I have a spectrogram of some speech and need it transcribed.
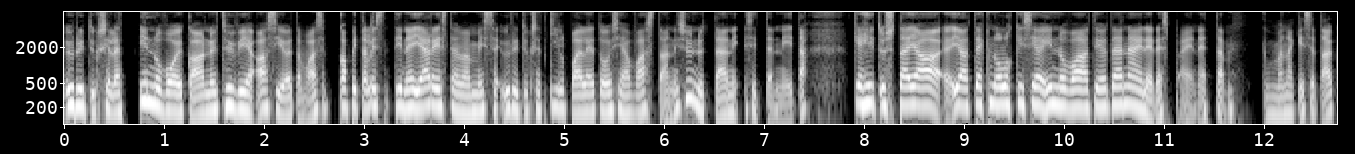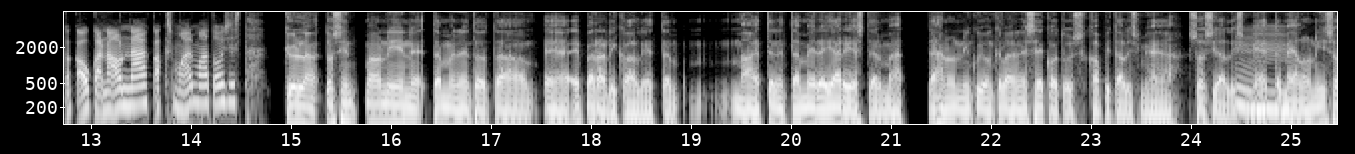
yrityksille, että innovoikaa nyt hyviä asioita, vaan se kapitalistinen järjestelmä, missä yritykset kilpailee toisiaan vastaan, niin synnyttää ni- sitten niitä kehitystä ja, ja teknologisia innovaatioita ja näin edespäin, että mä näkisin, että aika kaukana on nämä kaksi maailmaa toisistaan. Kyllä, tosin mä oon niin tämmöinen tota, epäradikaali, että mä ajattelen, että tämä meidän järjestelmä, tähän on niin kuin jonkinlainen sekoitus kapitalismia ja sosialismia, mm. että meillä on iso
